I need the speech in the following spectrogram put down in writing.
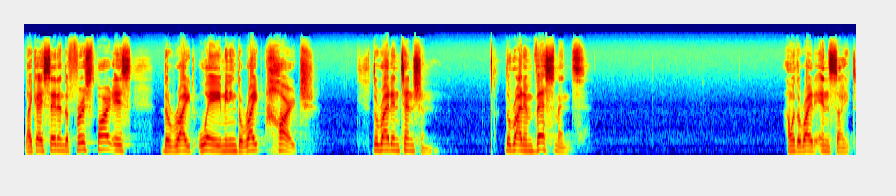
like I said in the first part, is the right way, meaning the right heart, the right intention, the right investment, and with the right insight.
